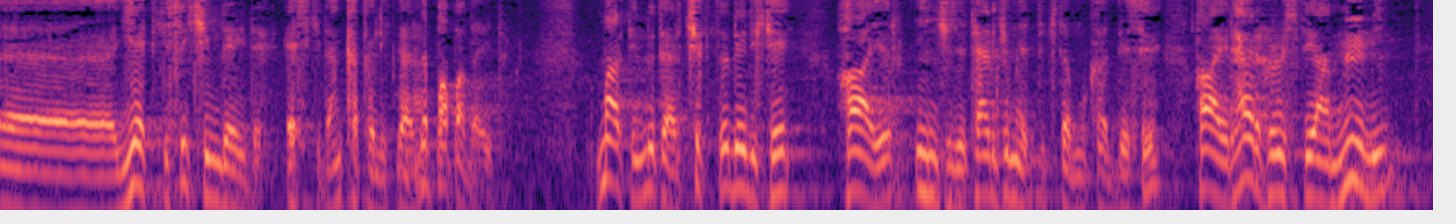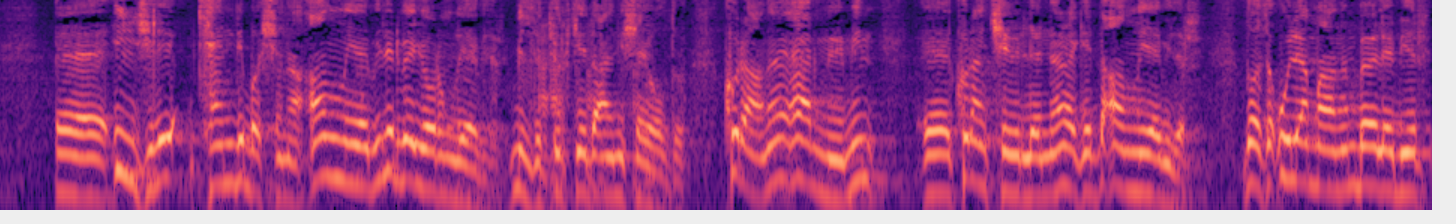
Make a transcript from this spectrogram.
e, yetkisi kimdeydi? Eskiden Katoliklerde Papa'daydı. Martin Luther çıktı dedi ki hayır İncil'i tercüme etti kitab-ı mukaddesi. Hayır her Hristiyan mümin e, İncil'i kendi başına anlayabilir ve yorumlayabilir. Bizde Türkiye'de aynı şey oldu. Kur'an'ı her mümin e, Kur'an çevirilerinin hareketle anlayabilir. Dolayısıyla ulemanın böyle bir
